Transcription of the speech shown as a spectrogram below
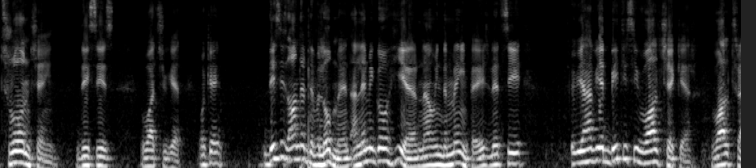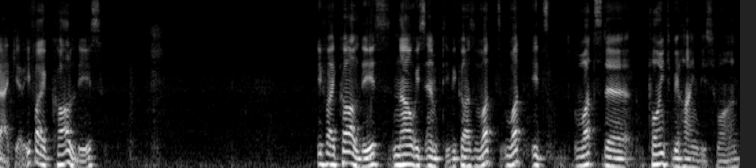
Tron chain. This is what you get. Okay this is under development and let me go here now in the main page. Let's see. We have here BTC vault checker vault tracker. If I call this if I call this now it's empty because what what it's what's the point behind this one?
